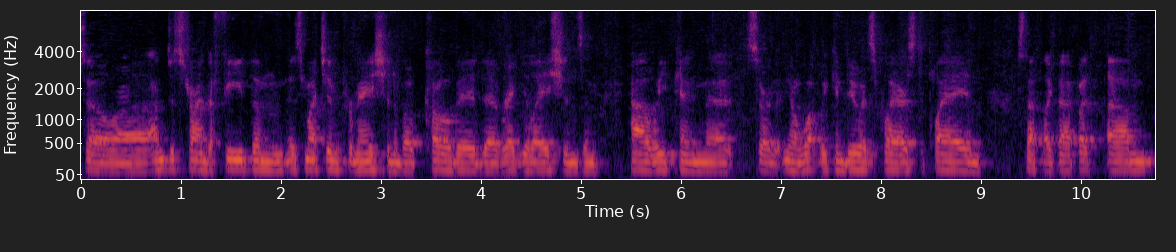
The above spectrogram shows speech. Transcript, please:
So uh, I'm just trying to feed them as much information about COVID uh, regulations and how we can uh, sort of, you know, what we can do as players to play and stuff like that. But um,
